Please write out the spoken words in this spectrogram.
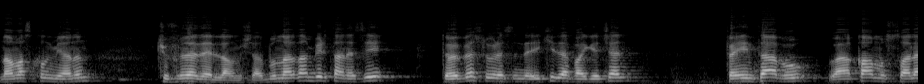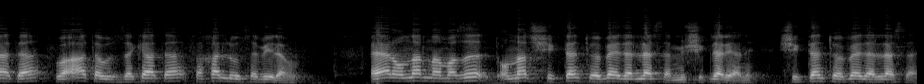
namaz kılmayanın küfrüne delil almışlar. Bunlardan bir tanesi Tevbe suresinde iki defa geçen فَاِنْ تَابُوا وَاَقَامُوا الصَّلَاةَ وَآتَوُوا الزَّكَاةَ فَخَلُّوا سَب۪يلَهُمْ Eğer onlar namazı, onlar şirkten tövbe ederlerse, müşrikler yani, şirkten tövbe ederlerse,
